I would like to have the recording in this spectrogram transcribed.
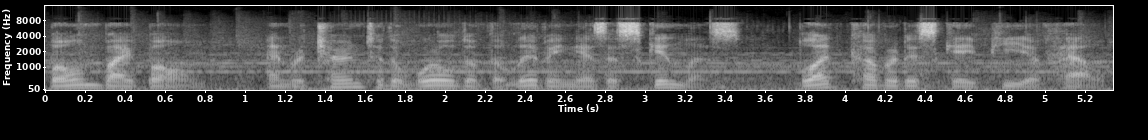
bone by bone, and return to the world of the living as a skinless, blood-covered escapee of hell.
